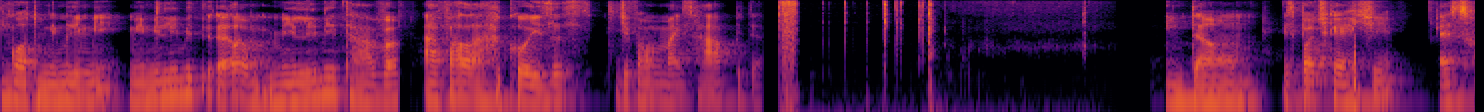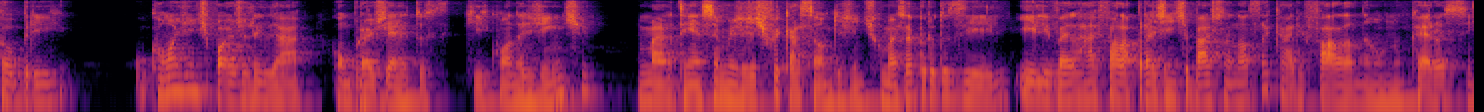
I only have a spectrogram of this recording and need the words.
enquanto me, me, me, me, limitava a falar coisas de forma mais rápida. Então, esse podcast é sobre como a gente pode lidar com projetos que quando a gente tem essa justificação que a gente começa a produzir ele e ele vai lá e fala pra gente, bate na nossa cara e fala, não, não quero assim.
